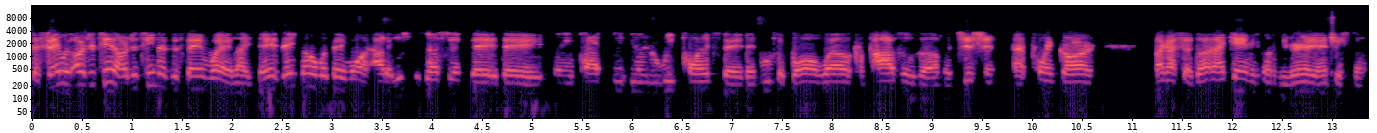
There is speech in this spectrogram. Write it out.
the same with Argentina. Argentina's the same way. Like they, they know what they want out of each possession. They they, they attack you know, your weak points. They they move the ball well. Campazzo's a magician at point guard. Like I said, that game is going to be very interesting.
